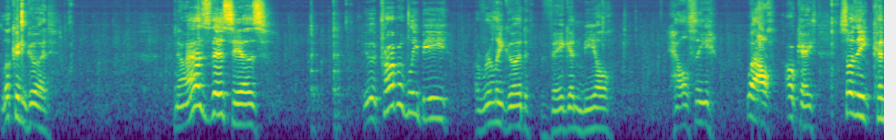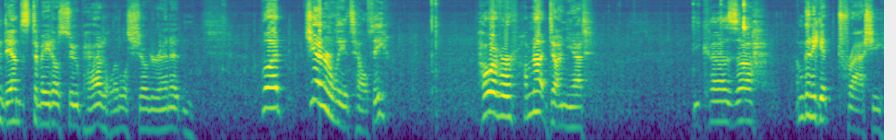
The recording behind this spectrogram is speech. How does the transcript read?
Looking good. Now as this is, it would probably be a really good vegan meal. Healthy. Well, okay, so the condensed tomato soup had a little sugar in it, and, but generally it's healthy. However, I'm not done yet because uh, I'm gonna get trashy.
